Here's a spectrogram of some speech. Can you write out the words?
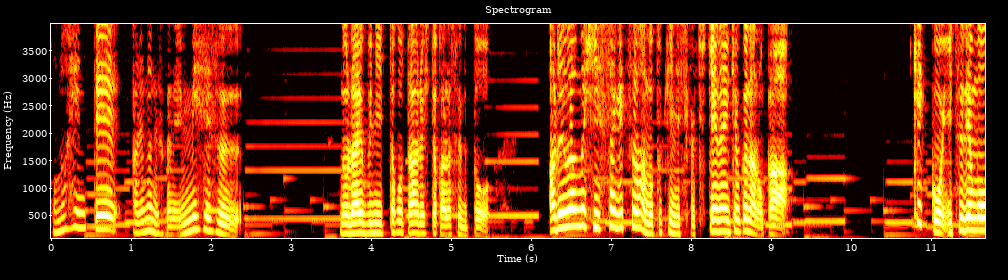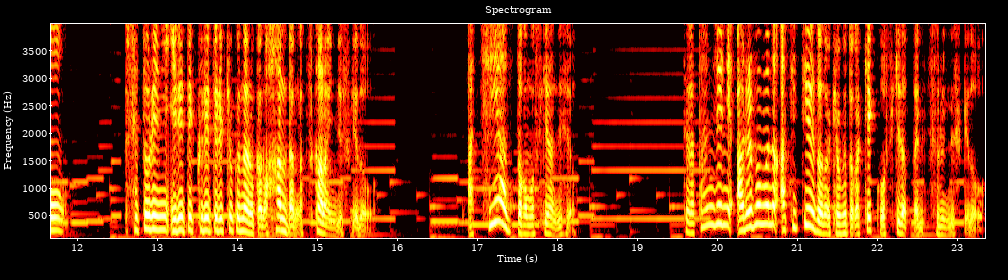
この辺って、あれなんですかね、ミセスのライブに行ったことある人からすると、アルバム引っ提げツアーの時にしか聴けない曲なのか、結構いつでもセトリに入れてくれてる曲なのかの判断がつかないんですけど、あ、チアーズとかも好きなんですよ。てか単純にアルバムのアティテュードの曲とか結構好きだったりするんですけど、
